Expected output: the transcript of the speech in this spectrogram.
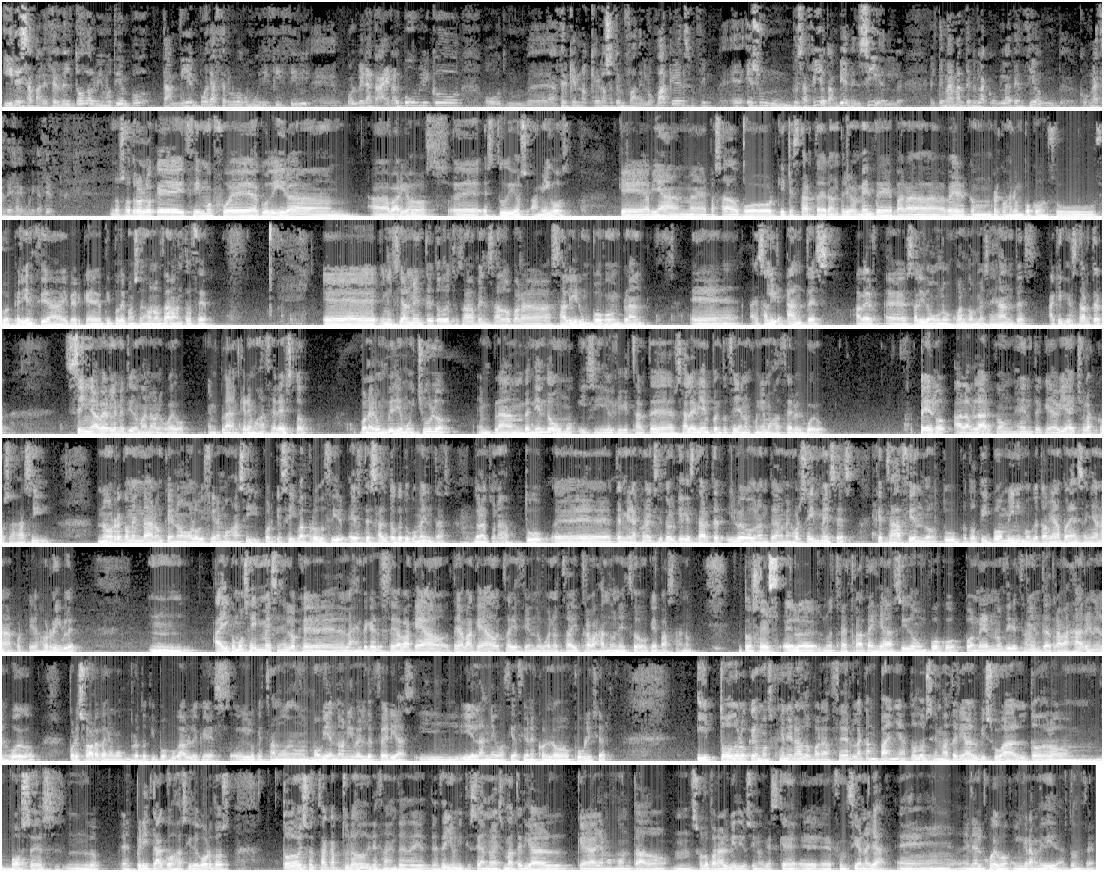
Y desaparecer del todo al mismo tiempo también puede hacer luego muy difícil eh, volver a atraer al público o mm, eh, hacer que no, que no se te enfaden los backers, en fin. Eh, es un desafío también en sí el, el tema de mantener la, la atención con una estrategia de comunicación. Nosotros lo que hicimos fue acudir a, a varios eh, estudios amigos que habían pasado por Kickstarter anteriormente para ver cómo recoger un poco su, su experiencia y ver qué tipo de consejos nos daban. Entonces, eh, inicialmente todo esto estaba pensado para salir un poco en plan, eh, salir antes, haber eh, salido unos cuantos meses antes a Kickstarter, sin haberle metido mano al juego. En plan, queremos hacer esto, poner un vídeo muy chulo, en plan vendiendo humo, y si el Kickstarter sale bien, pues entonces ya nos poníamos a hacer el juego. Pero al hablar con gente que había hecho las cosas así, nos recomendaron que no lo hiciéramos así, porque se iba a producir este salto que tú comentas. Durante una, tú eh, terminas con éxito el Kickstarter y luego durante a lo mejor seis meses que estás haciendo tu prototipo mínimo que todavía no puedes enseñar nada porque es horrible, mm, hay como seis meses en los que la gente que se ha vaqueado, te ha vaqueado está diciendo, bueno, ¿estáis trabajando en esto o qué pasa? ¿no? Entonces, nuestra estrategia ha sido un poco ponernos directamente a trabajar en el juego por eso ahora tenemos un prototipo jugable, que es eh, lo que estamos moviendo a nivel de ferias y, en las negociaciones con los publishers. Y todo lo que hemos generado para hacer la campaña, todo ese material visual, todos los bosses, los espiritacos así de gordos, todo eso está capturado directamente desde Unity. O sea, no es material que hayamos montado mm, solo para el vídeo, sino que es que eh, funciona ya eh, en el juego en gran medida. Entonces,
